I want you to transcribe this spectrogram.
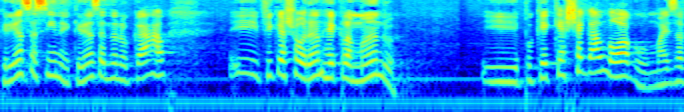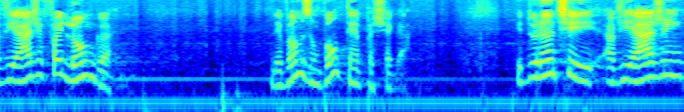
Criança assim, né? Criança andando no carro e fica chorando, reclamando. E porque quer chegar logo, mas a viagem foi longa. Levamos um bom tempo para chegar. E durante a viagem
